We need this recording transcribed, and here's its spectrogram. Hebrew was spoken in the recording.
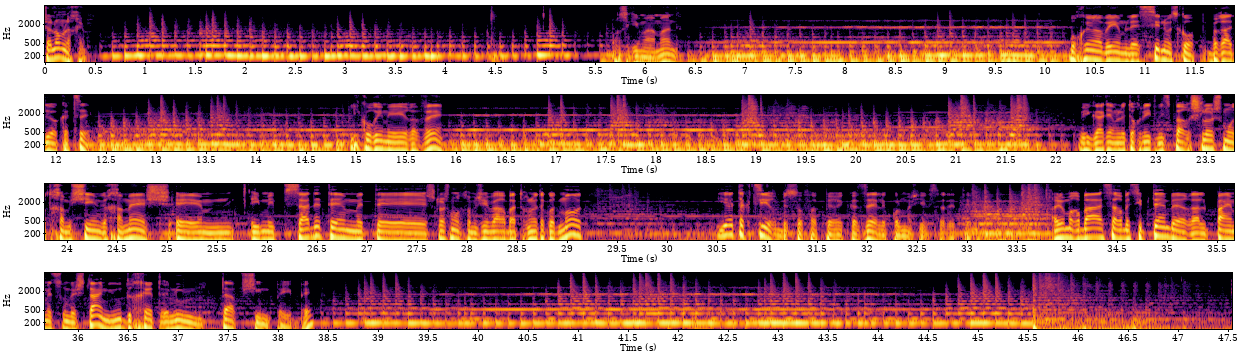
שלום לכם. מחזיקים מעמד. ברוכים הבאים לסינמסקופ ברדיו הקצה. לי קוראים יאיר רווה. והגעתם לתוכנית מספר 355. אמ, אם הפסדתם את אה, 354 התוכניות הקודמות, יהיה תקציר בסוף הפרק הזה לכל מה שהפסדתם. היום 14 בספטמבר 2022, י"ח אלול תשפ"ב.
